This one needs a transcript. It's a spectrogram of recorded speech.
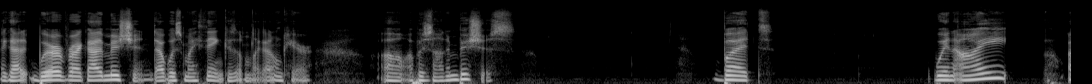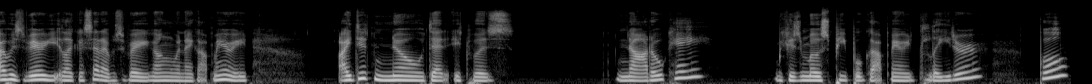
I got wherever I got admission. That was my thing because I'm like, I don't care. Uh, I was not ambitious. But when I I was very like I said I was very young when I got married. I didn't know that it was not okay because most people got married later. Well,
